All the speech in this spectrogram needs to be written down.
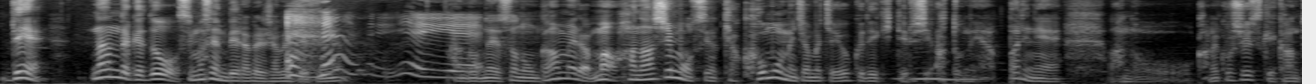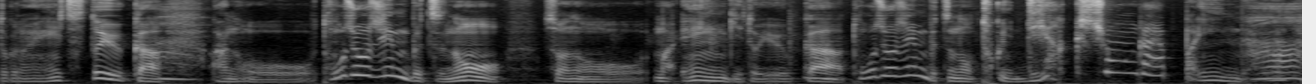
でなんだけどすいませんベラベラ喋っててね。あのね、そのガメラ、まあ、話も脚本もめちゃめちゃよくできてるし、あとねやっぱりねあの金子修介監督の演出というか、あの登場人物のその、まあ、演技というか、登場人物の特にリアクションがやっぱいいんだよね。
